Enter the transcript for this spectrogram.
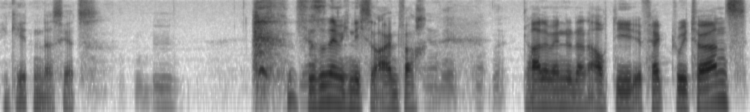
Wie geht denn das jetzt? Das ja. ist nämlich nicht so einfach. Ja. Gerade wenn du dann auch die Effect Returns,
